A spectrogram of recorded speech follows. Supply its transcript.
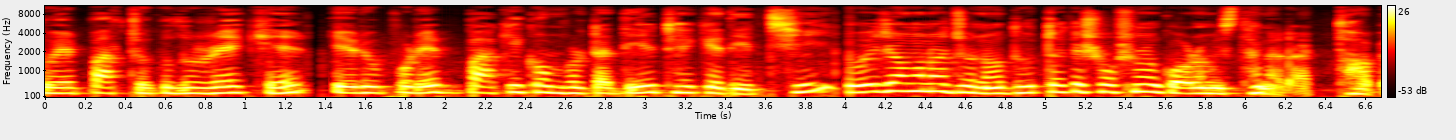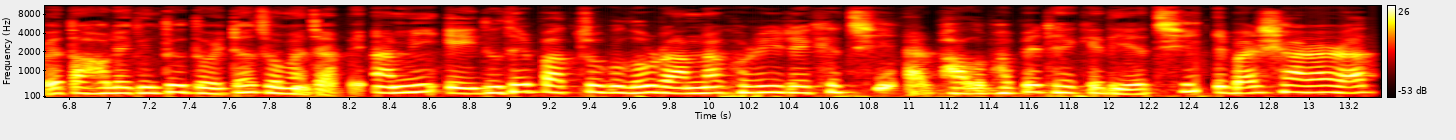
দইয়ের পাত্রগুলো রেখে এর উপরে বাকি কম্বলটা দিয়ে ঢেকে দিচ্ছি। দই জমানোর জন্য দুধটাকে সবসময় গরম স্থানে রাখতে হবে, তাহলে কিন্তু দইটা জমে যাবে। আমি এই দুধের পাত্রগুলো রান্নাঘরেই রেখেছি আর ভালোভাবে ঢেকে দিয়েছি। এবার সারা রাত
